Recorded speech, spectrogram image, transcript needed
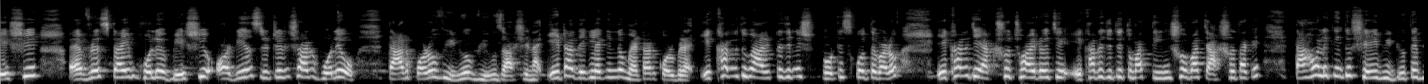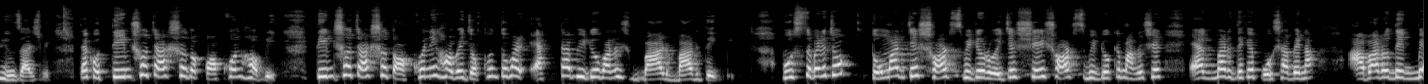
বেশি অ্যাভারেজ টাইম হলেও, বেশি অডিয়েন্স রিটেনশন হলেও তারপরও ভিডিও ভিউজ আসে না। এটা দেখলে কিন্তু ম্যাটার করবে না। এখানে তুমি আরেকটা জিনিস নোটিস করতে পারো এখানে যে একশো ছয় রয়েছে, এখানে যদি তোমার তিনশো বা চারশো থাকে, তাহলে কিন্তু সেই ভিডিওতে ভিউজ আসবে। দেখো, তিনশো চারশো তো কখন হবে? তিনশো চারশো তখনই হবে যখন তোমার একটা ভিডিও মানুষ বারবার দেখবে। বুঝতে পেরেছ? তোমার যে শর্টস ভিডিও রয়েছে, সেই শর্টস ভিডিওকে মানুষের একবার দেখে পোষাবে না। আবারও দেখবে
